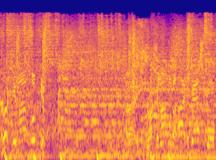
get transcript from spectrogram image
Struck him out looking. Uh, nice. Struck him out with a high fastball.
